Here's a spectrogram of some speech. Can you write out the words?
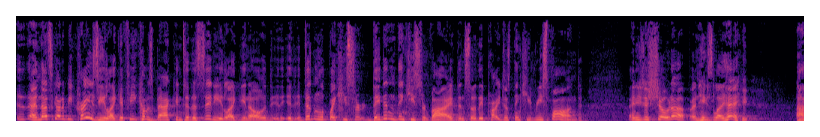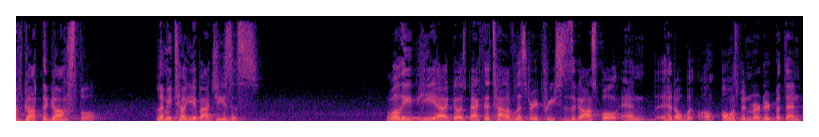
and that's got to be crazy. Like if he comes back into the city, like you know, it, it didn't look like he. Sur- they didn't think he survived, and so they probably just think he respawned, and he just showed up, and he's like, "Hey, I've got the gospel. Let me tell you about Jesus." Well, he, he uh, goes back to the town of Lystra. He preaches the gospel and had al- almost been murdered, but then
